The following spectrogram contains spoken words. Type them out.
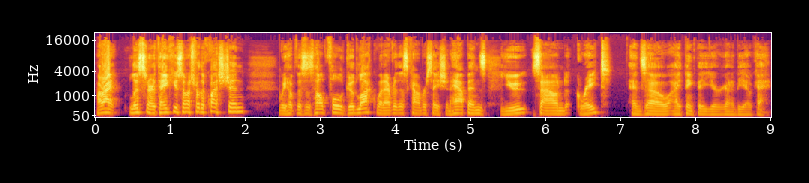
All right, listener, thank you so much for the question. We hope this is helpful. Good luck whenever this conversation happens. You sound great. And so I think that you're going to be okay.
